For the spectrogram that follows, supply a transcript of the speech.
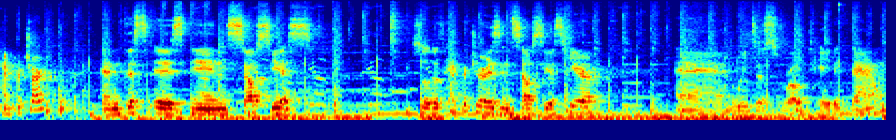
temperature. And this is in Celsius. So the temperature is in Celsius here and we just rotate it down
